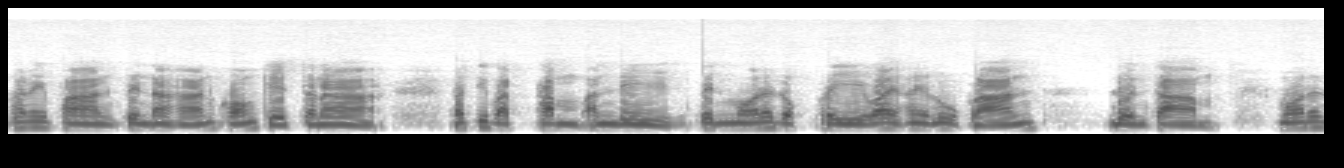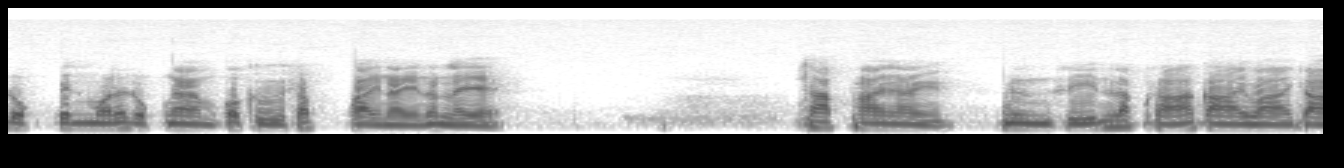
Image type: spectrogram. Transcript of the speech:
พระนิพพานเป็นอาหารของเจตนา ปฏิบัติธรรมอันดีเป็นมรดกพรีไว้ให้ลูกหลาน เดินตามมรดกเป็นมรดกงามก็คือทรัพย ภายในนั่นแหละทรัพย์ภายในหนึ่งศีลรักษากายวาจา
